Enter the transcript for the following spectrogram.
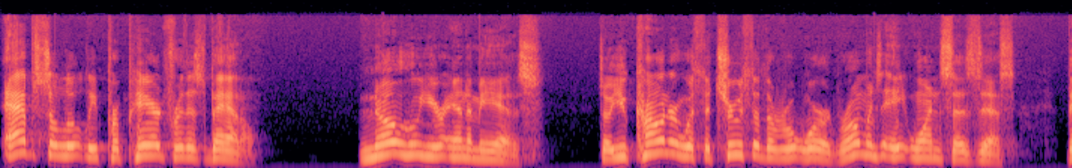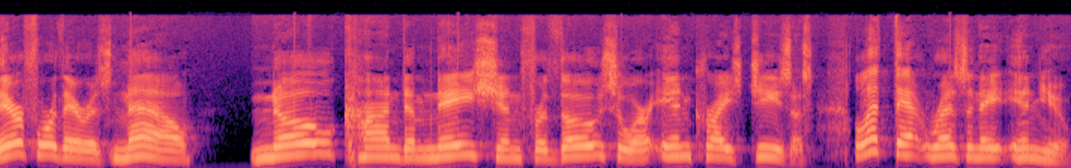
absolutely prepared for this battle. Know who your enemy is. So you counter with the truth of the word. Romans 8 1 says this Therefore, there is now no condemnation for those who are in Christ Jesus. Let that resonate in you.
